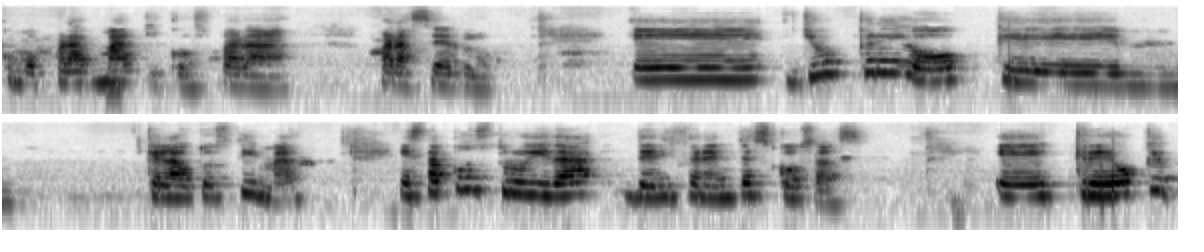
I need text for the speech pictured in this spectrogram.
como pragmáticos para, para hacerlo. Eh, yo creo que, mm, que, la autoestima está construida de diferentes cosas. Eh, creo que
